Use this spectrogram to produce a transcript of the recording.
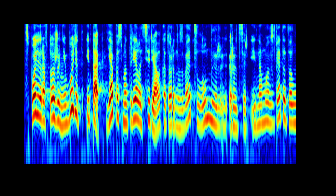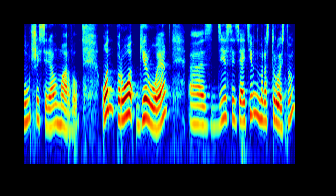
Спойлеров тоже не будет. Итак, я посмотрела сериал, который называется «Лунный рыцарь». И, на мой взгляд, это лучший сериал Марвел. Он он про героя э, с диссоциативным расстройством,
